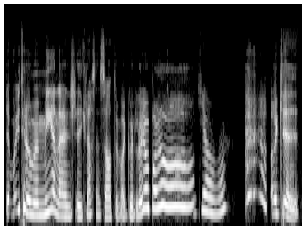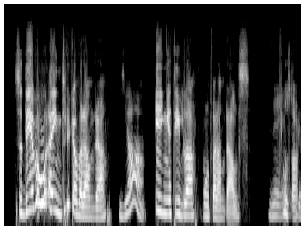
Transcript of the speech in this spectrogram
Jag var ju till och med med när en tjej i klassen sa att du var gullig och jag bara ja. Ja. Okej, så det var våra intryck av varandra. Ja. Inget illa mot varandra alls. Nej, det var ju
